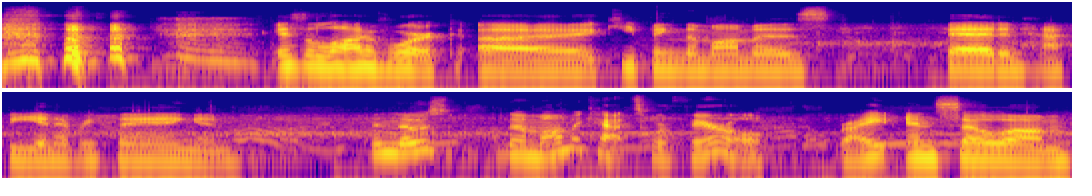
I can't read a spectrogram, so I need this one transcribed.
it's a lot of work, uh, keeping the mamas fed and happy and everything, and and those the mama cats were feral, right? And so um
